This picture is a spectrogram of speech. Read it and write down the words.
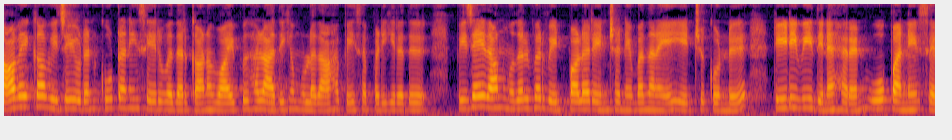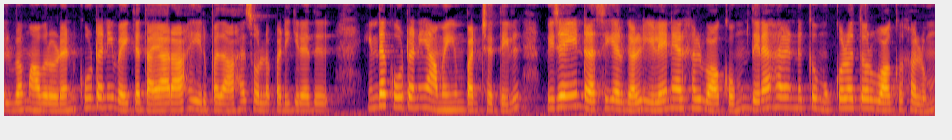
தாவேகா விஜயுடன் கூட்டணி சேருவதற்கான வாய்ப்புகள் அதிகம் உள்ளதாக பேசப்படுகிறது. விஜய் தான் முதல்வர் வேட்பாளர் என்ற நிபந்தனையை ஏற்றுக்கொண்டு டிடிவி தினகரன் ஓ பன்னீர்செல்வம் அவருடன் கூட்டணி வைக்க தயாராக இருப்பதாக சொல்லப்படுகிறது. இந்த கூட்டணி அமையும் பட்சத்தில் விஜயின் ரசிகர்கள் இளைஞர்கள் வாக்கும் தினகரனுக்கு முக்குளத்தோர் வாக்குகளும்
